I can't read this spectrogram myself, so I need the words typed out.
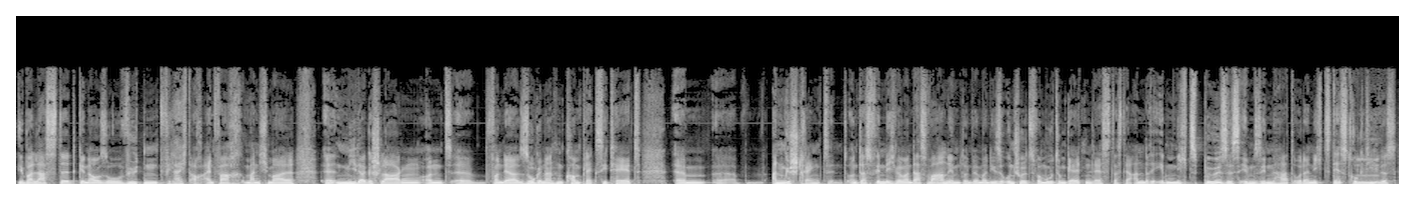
überlastet, genauso wütend, vielleicht auch einfach manchmal äh, niedergeschlagen und äh, von der sogenannten Komplexität ähm, äh, angestrengt sind. Und das finde ich, wenn man das wahrnimmt und wenn man diese Unschuldsvermutung gelten lässt, dass der andere eben nichts Böses im Sinn hat oder nichts Destruktives, Destruktives, mhm.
